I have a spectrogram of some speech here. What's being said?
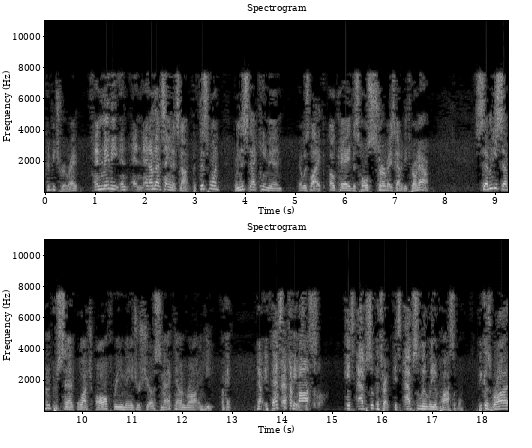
could be true, right? And maybe, and, and, and I'm not saying it's not, but this one, when this stat came in, it was like, okay, this whole survey's got to be thrown out. 77% watch all three major shows, SmackDown, Raw, and Heat. Okay. Now, if that's, That's the case, impossible. it's absolutely that's right. It's absolutely impossible because Raw.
